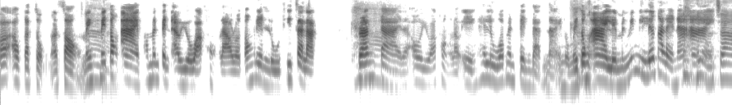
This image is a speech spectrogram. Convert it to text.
ก็เอากระจกมาส่อง ไม่อ่าไม่ต้องอายเพราะมันเป็นอวัยวะของเราเราต้องเรียนรู้ที่จะรักค่ะ ร่างกายและอวัยวะของเราเองให้รู้ว่ามันเป็นแบบไหนหนูไม่ต้องอายเลย มันไม่มีเรื่องอะไรน่าอายใช่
